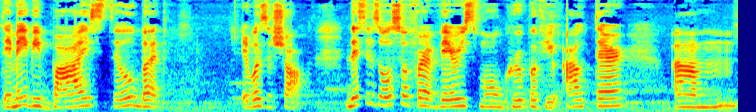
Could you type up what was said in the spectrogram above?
They may be bi still, but it was a shock. This is also for a very small group of you out there. Um,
